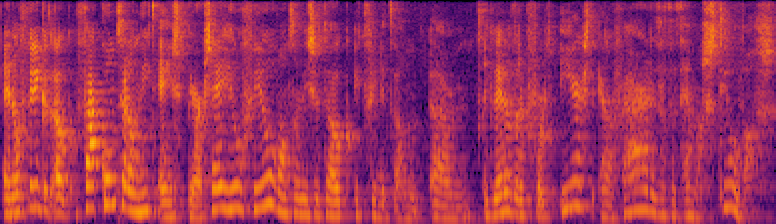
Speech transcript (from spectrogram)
En dan vind ik het ook, vaak komt er dan niet eens per se heel veel, want dan is het ook, ik vind het dan, ehm, ik weet nog dat ik voor het eerst ervaarde dat het helemaal stil was.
